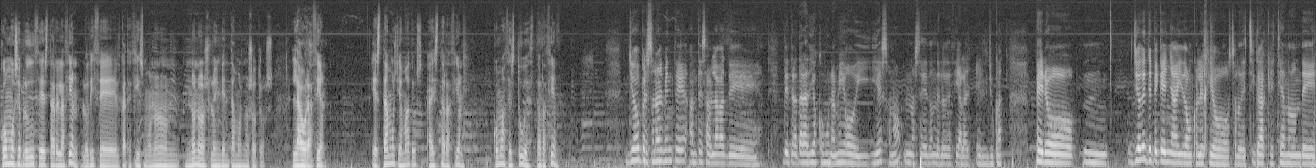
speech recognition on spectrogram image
¿Cómo se produce esta relación? Lo dice el catecismo, no, no nos lo inventamos nosotros. La oración. Estamos llamados a esta oración. ¿Cómo haces tú esta oración? Yo personalmente antes hablaba de, de tratar a Dios como un amigo y, eso, ¿no? No sé dónde lo decía el Yucat. Pero mm, yo desde pequeña he ido a un colegio solo de chicas cristiano donde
